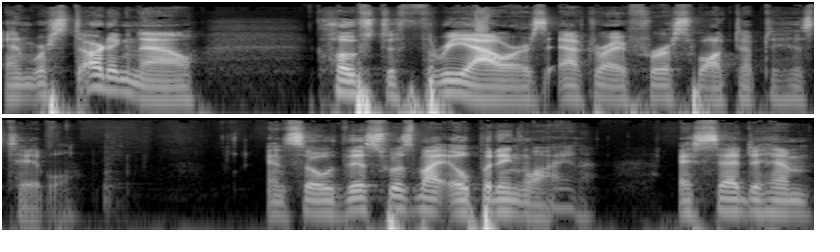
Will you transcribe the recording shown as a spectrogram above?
And we're starting now close to three hours after I first walked up to his table. And so this was my opening line. I said to him,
